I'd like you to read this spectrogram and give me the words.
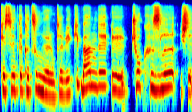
kesinlikle katılmıyorum tabii ki. Ben de çok hızlı işte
